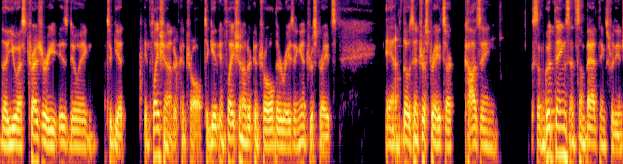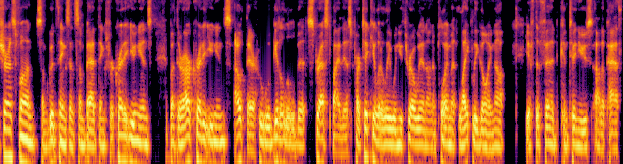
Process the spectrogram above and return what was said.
the US Treasury is doing to get inflation under control. To get inflation under control, they're raising interest rates. And those interest rates are causing some good things and some bad things for the insurance fund, some good things and some bad things for credit unions. But there are credit unions out there who will get a little bit stressed by this, particularly when you throw in unemployment likely going up if the Fed continues on the path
